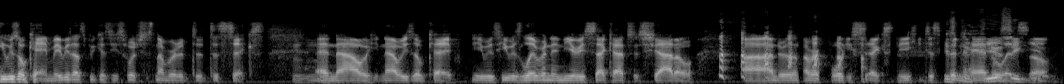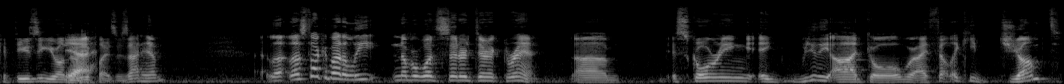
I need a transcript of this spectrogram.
He was okay, and maybe that's because he switched his number to, to, to 6 Mm-hmm. and now now he's okay. He was he was living in Jiri Sekac's shadow uh, under the number forty six. He, he just couldn't handle it. So you, confusing you on the Yeah. replays. Was that him? Let- Let's talk about elite number one center Derek Grant, um, scoring a really odd goal where I felt like he jumped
